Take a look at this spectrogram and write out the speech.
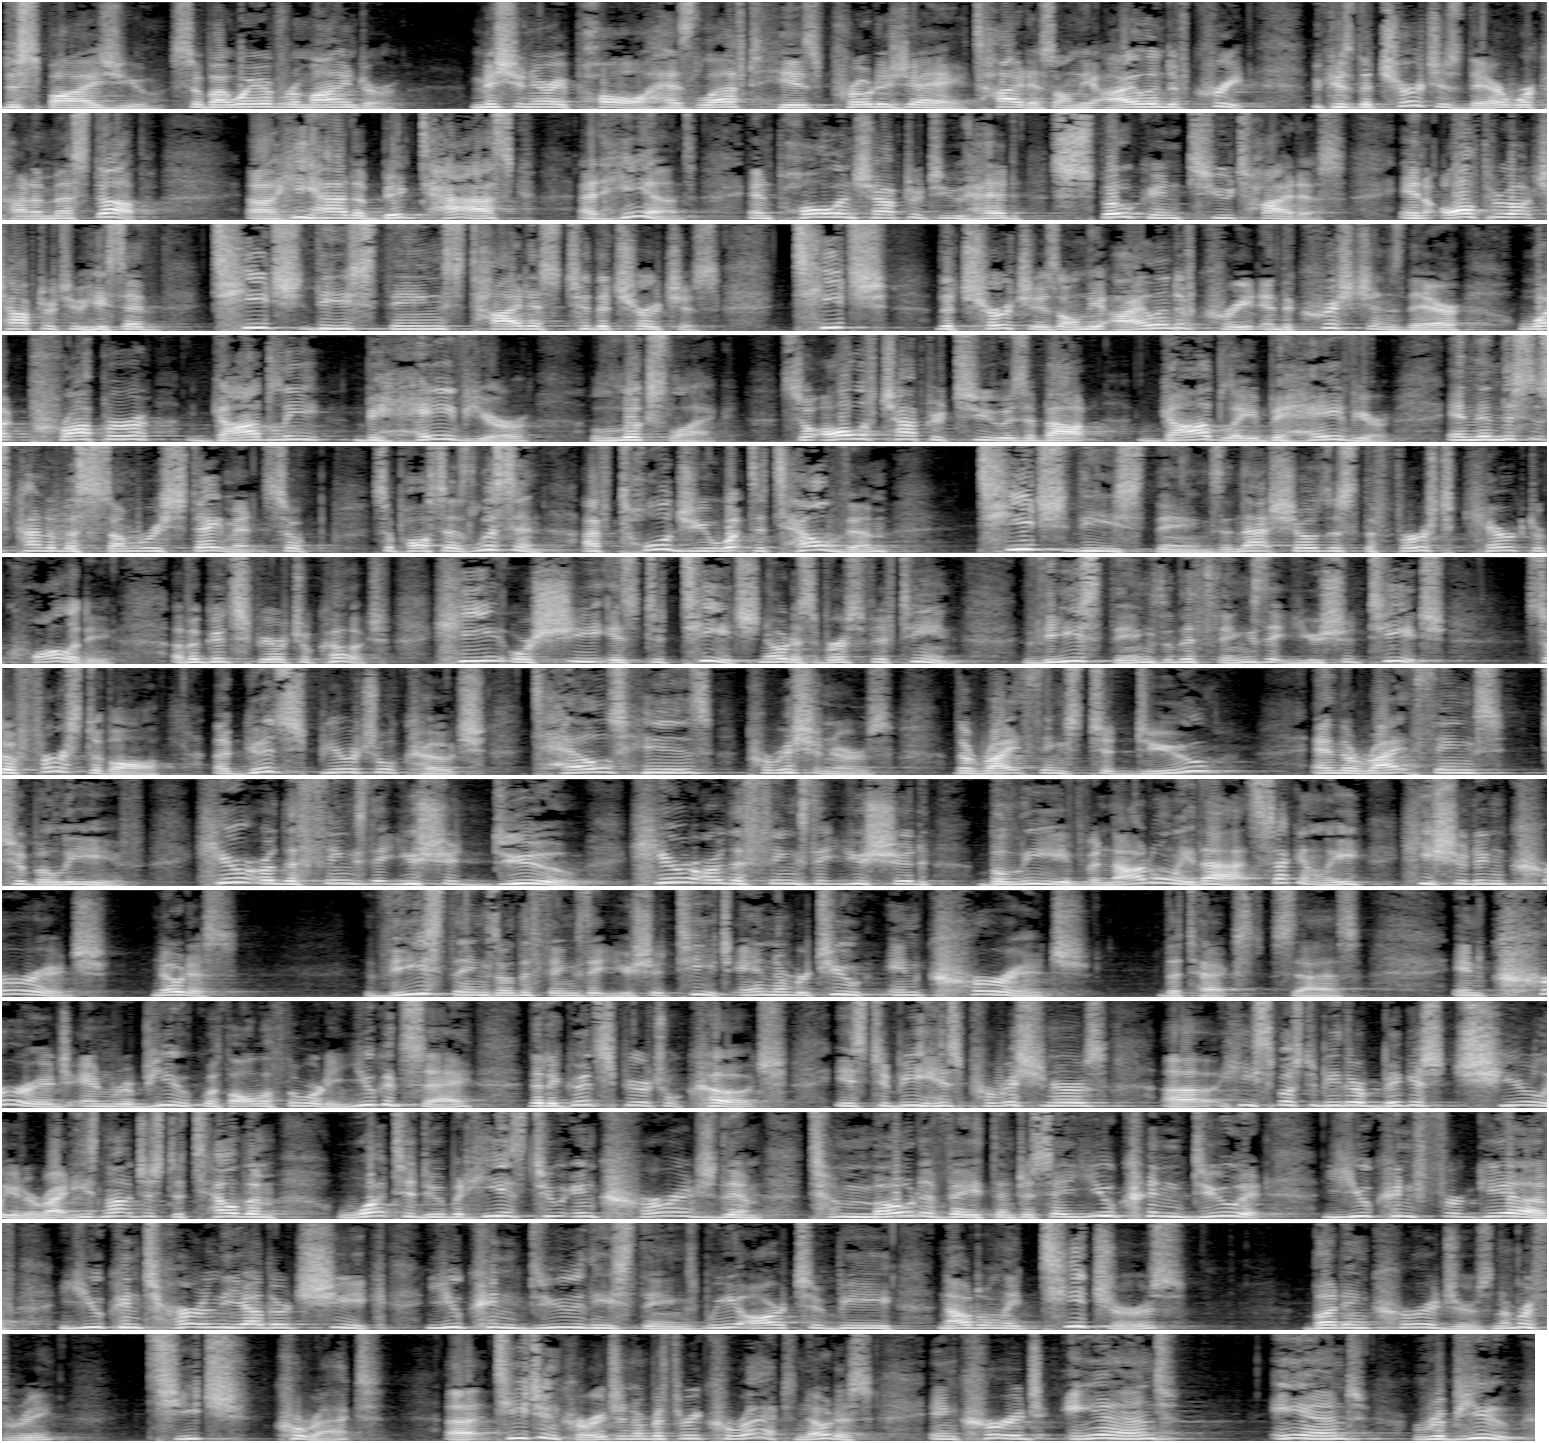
despise you. So, by way of reminder, missionary Paul has left his protege, Titus, on the island of Crete because the churches there were kind of messed up. Uh, he had a big task at hand. And Paul in chapter 2 had spoken to Titus. And all throughout chapter 2, he said, Teach these things, Titus, to the churches. Teach the churches on the island of Crete and the Christians there what proper godly behavior looks like. So, all of chapter 2 is about godly behavior. And then this is kind of a summary statement. So, so, Paul says, Listen, I've told you what to tell them. Teach these things. And that shows us the first character quality of a good spiritual coach. He or she is to teach. Notice verse 15. These things are the things that you should teach. So, first of all, a good spiritual coach tells his parishioners the right things to do and the right things to believe. Here are the things that you should do. Here are the things that you should believe. But not only that, secondly, he should encourage. Notice, these things are the things that you should teach. And number two, encourage the text says. Encourage and rebuke with all authority. You could say that a good spiritual coach is to be his parishioners, uh, he's supposed to be their biggest cheerleader, right? He's not just to tell them what to do, but he is to encourage them, to motivate them, to say, you can do it, you can forgive, you can turn the other cheek, you can do these things. We are to be not only teachers, but encouragers. Number three, teach correct uh, teach, encourage, and number three, correct. Notice, encourage and, and rebuke.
